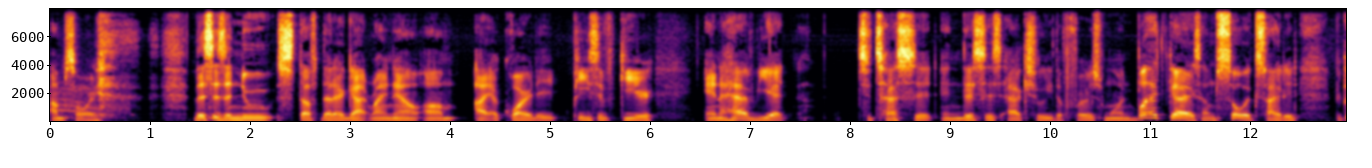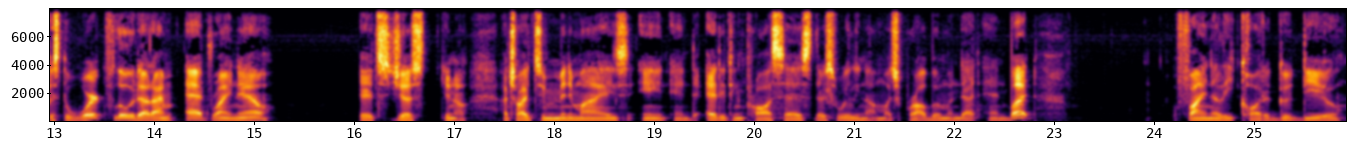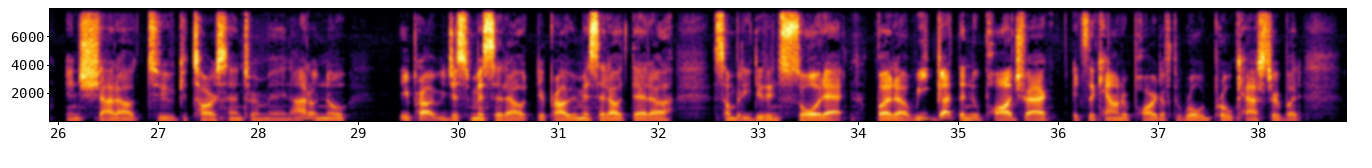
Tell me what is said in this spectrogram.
I'm sorry. this is a new stuff that I got right now. Um, I acquired a piece of gear and I have yet to test it and this is actually the first one but guys i'm so excited because the workflow that i'm at right now it's just you know i try to minimize in in the editing process. There's really not much problem on that end but finally caught a good deal and shout out to guitar center man. I don't know they probably just miss it out. They probably miss it out that uh somebody didn't saw that. But uh we got the new PodTrak. It's the counterpart of the Rode procaster but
